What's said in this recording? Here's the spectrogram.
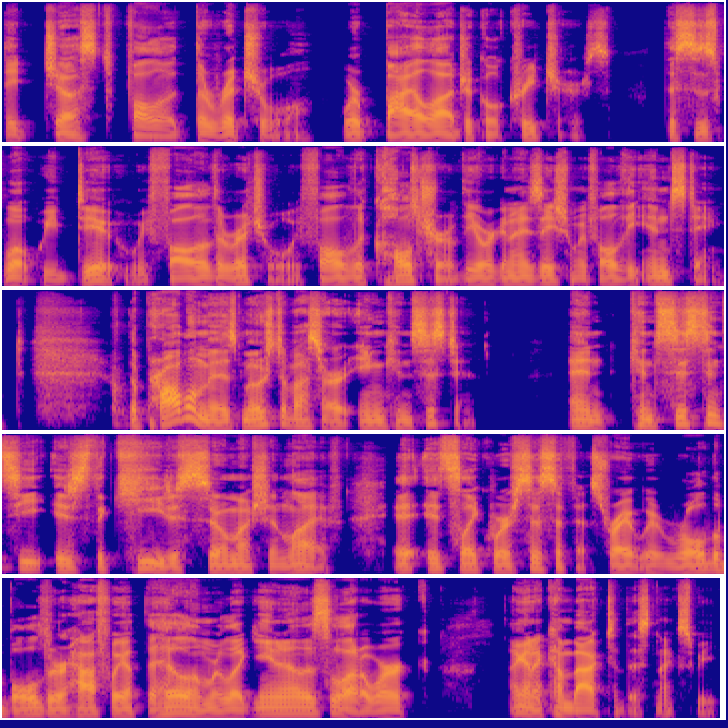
They just followed the ritual We're biological creatures. This is what we do. We follow the ritual, we follow the culture of the organization, we follow the instinct. The problem is, most of us are inconsistent. And consistency is the key to so much in life. It, it's like we're Sisyphus, right? We roll the boulder halfway up the hill and we're like, you know, this is a lot of work. I'm going to come back to this next week.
